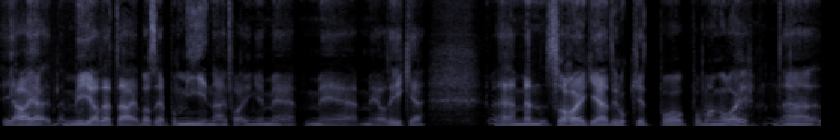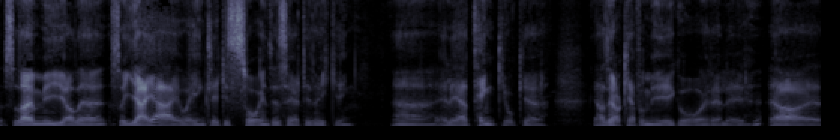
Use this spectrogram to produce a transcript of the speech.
ja, jeg, mye av dette er basert på mine erfaringer med, med, med å drikke. Uh, men så har ikke jeg drukket på, på mange år. Uh, så det er mye av det Så jeg er jo egentlig ikke så interessert i drikking. eller jeg tenker jo ikke Ja, drakk jeg for mye i går, eller ja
